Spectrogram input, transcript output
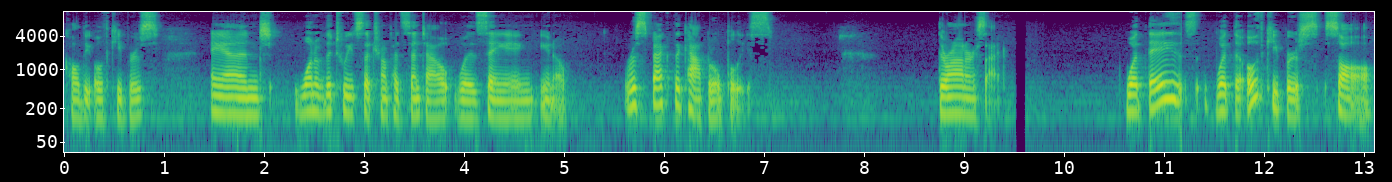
called the Oath Keepers, and one of the tweets that Trump had sent out was saying, you know, respect the Capitol Police. They're on our side. What they what the Oath Keepers saw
